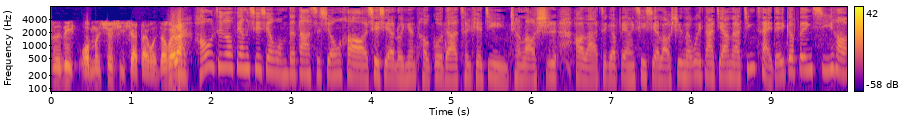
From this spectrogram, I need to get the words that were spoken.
之力。我们休息一下，待会再回来。好，这个非常谢谢我们的大师兄哈，谢谢轮源投顾的陈学进陈老师。好啦，这个非常谢谢老师呢，为大家呢精彩的一个分析哈。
